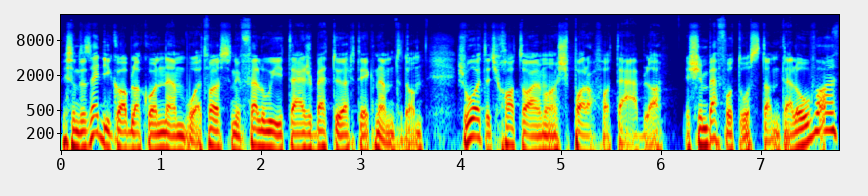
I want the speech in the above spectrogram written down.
Viszont az egyik ablakon nem volt, valószínű felújítás, betörték, nem tudom. És volt egy hatalmas parafatábla, és én befotóztam telóval,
